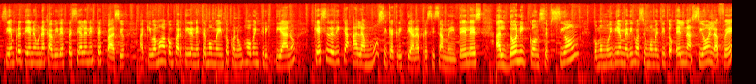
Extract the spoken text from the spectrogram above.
siempre tiene una cabida especial en este espacio. Aquí vamos a compartir en este momento con un joven cristiano que se dedica a la música cristiana precisamente. Él es Aldoni Concepción, como muy bien me dijo hace un momentito, él nació en la fe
